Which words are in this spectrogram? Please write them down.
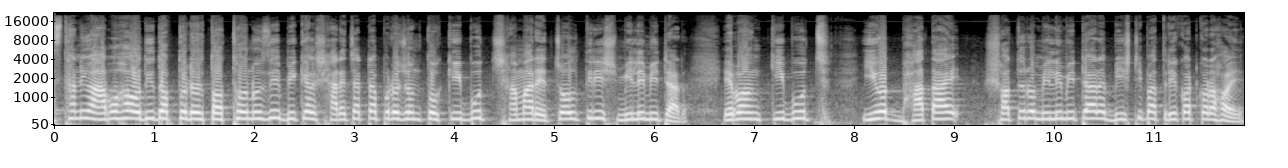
স্থানীয় আবহাওয়া অধিদপ্তরের তথ্য অনুযায়ী বিকেল সাড়ে চারটা পর্যন্ত কিবুত সামারে চৌত্রিশ মিলিমিটার এবং কিবুত ইয়ত ভাতায় সতেরো মিলিমিটার বৃষ্টিপাত রেকর্ড করা হয়।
